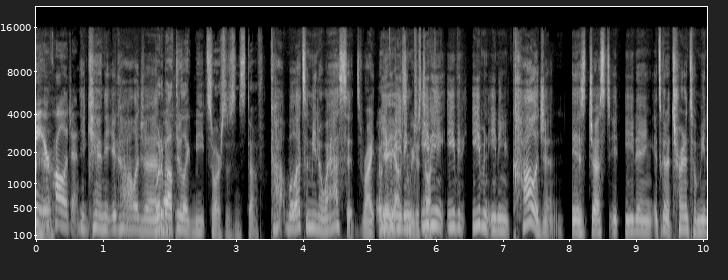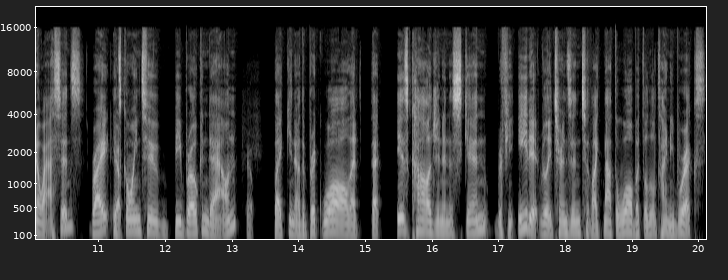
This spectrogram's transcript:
answer eat your here. collagen. You can't eat your collagen. What about through like meat sources and stuff? Co- well, that's amino acids, right? Okay, even yeah, so eating, we just talked- even even eating collagen is just eating. It's going to turn into amino acids, right? It's going to be broken down, Yep. like you know the brick wall that that is collagen in the skin. If you eat it, really turns into like not the wall, but the little tiny bricks.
